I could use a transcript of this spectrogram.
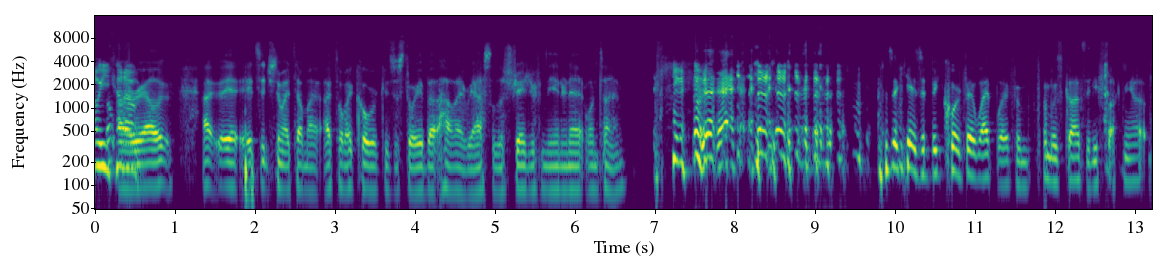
oh, you cut out. real- I, it's interesting when I tell my I told my coworkers a story about how I wrestled a stranger from the internet one time. It's like, yeah, he's a big corn-fed white boy from, from Wisconsin. He fucked me up.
